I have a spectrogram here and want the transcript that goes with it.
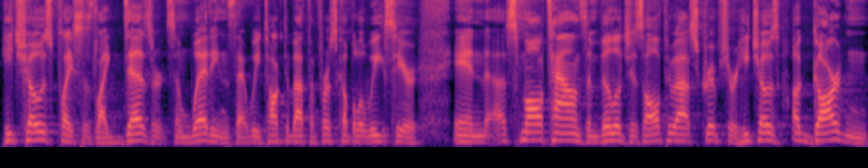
He chose places like deserts and weddings that we talked about the first couple of weeks here, in uh, small towns and villages all throughout Scripture. He chose a garden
